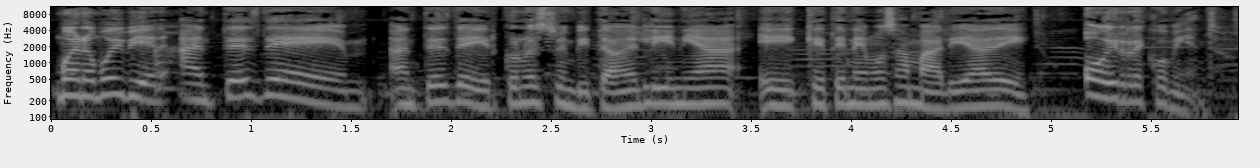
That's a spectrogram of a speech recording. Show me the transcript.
Bueno, muy bien. Antes de, antes de ir con nuestro invitado en línea, eh, ¿qué tenemos, Amalia, de hoy recomiendo?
